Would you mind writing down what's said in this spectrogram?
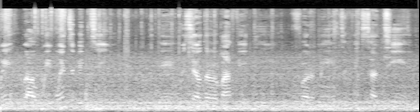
went, well, we went to Big T, and we sold over my Fifi for the man to fix her 10.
